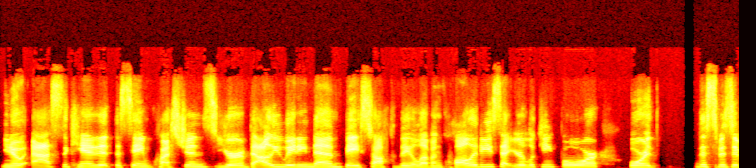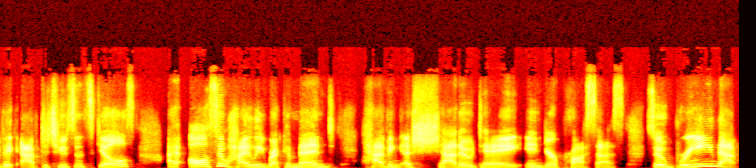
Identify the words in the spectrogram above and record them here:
you know, ask the candidate the same questions. You're evaluating them based off of the 11 qualities that you're looking for or the specific aptitudes and skills, I also highly recommend having a shadow day in your process. So, bringing that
